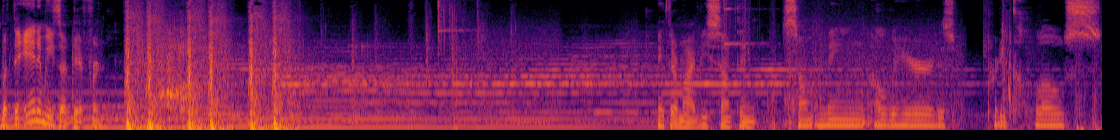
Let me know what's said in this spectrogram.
But the enemies are different. I think there might be something something over here that's pretty close.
